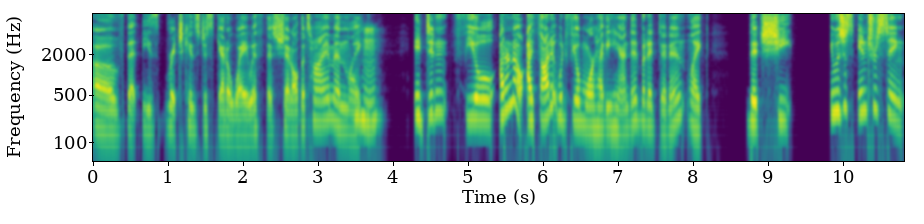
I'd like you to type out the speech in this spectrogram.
of that these rich kids just get away with this shit all the time and like Mhm. it didn't feel I don't know, I thought it would feel more heavy-handed, but it didn't. Like that she it was just interesting.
